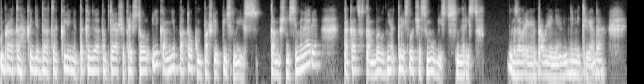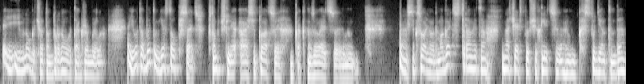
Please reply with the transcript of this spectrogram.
брата кандидата Климента, кандидата на патриарший престол, и ко мне потоком пошли письма из тамошней семинарии. Оказывается, там было три случая самоубийств семинаристов за время правления Дмитрия, да, и, и много чего там дурного также было. И вот об этом я стал писать, в том числе о ситуациях, как называется, Э, сексуального домогательства страны там, начальствующих лиц э, к студентам да,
